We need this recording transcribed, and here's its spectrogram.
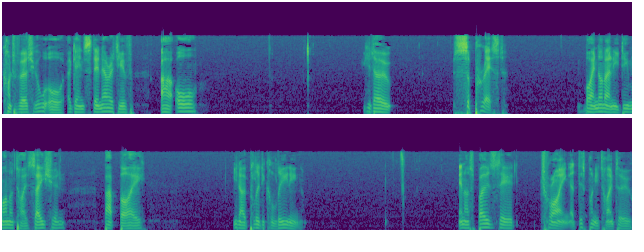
controversial or against their narrative are all, you know, suppressed by not only demonetization but by you know political leaning. And I suppose they're trying at this point in time to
